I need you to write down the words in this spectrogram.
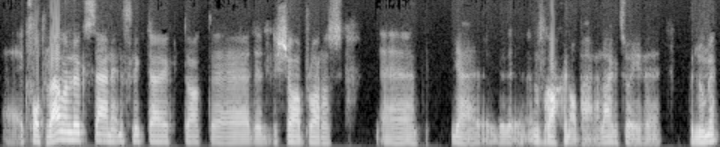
Eh, ik vond wel een leuke scène in het vliegtuig dat eh, de, de Shaw Brothers ja, een vracht gaan ophalen. Laat ik het zo even benoemen.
